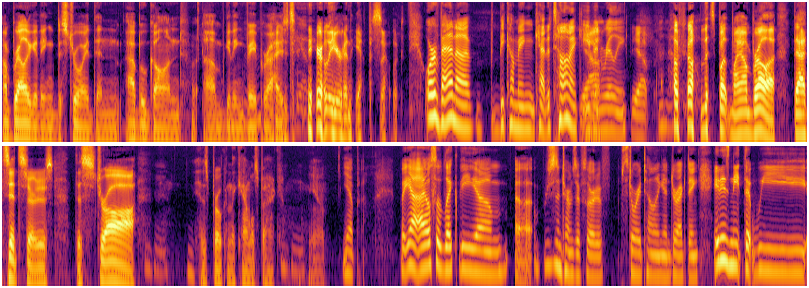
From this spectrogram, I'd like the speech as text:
umbrella getting destroyed than Abu Gond um, getting mm-hmm. vaporized earlier in the episode. Or Vana becoming catatonic, Yeah. even really. Yep. Mm-hmm. Oh, no, this but my umbrella. That's it, sirs. The straw mm-hmm. has broken the camel's back. Yeah. Yep. But yeah, I also like the um uh just in terms of sort of storytelling and directing. It is neat that we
